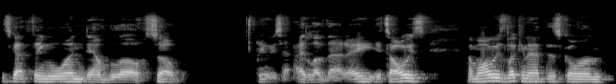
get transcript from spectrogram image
it's got thing one down below. So anyways, I love that. Eh? It's always I'm always looking at this going,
